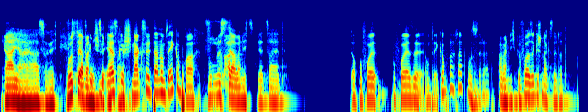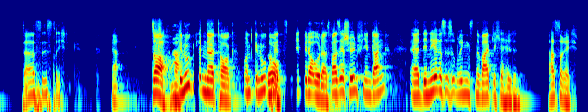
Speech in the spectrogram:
Ja, ja, ja, hast du recht. Wusste aber nicht zu der Erst Zeit. geschnackselt, dann ums Eck gebracht. Wusste aber nicht zu der Zeit. Doch bevor, bevor er sie ums Eck gebracht hat, wusste er das. Aber nicht bevor sie geschnackselt hat. Das ist richtig. Ja. So, genug mit dem Nerd Talk und genug So. mit entweder oder. Es war sehr schön, vielen Dank. Äh, Daenerys ist übrigens eine weibliche Heldin. Hast du recht.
